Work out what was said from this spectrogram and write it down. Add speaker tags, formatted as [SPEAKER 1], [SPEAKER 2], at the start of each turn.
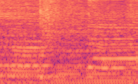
[SPEAKER 1] some fire.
